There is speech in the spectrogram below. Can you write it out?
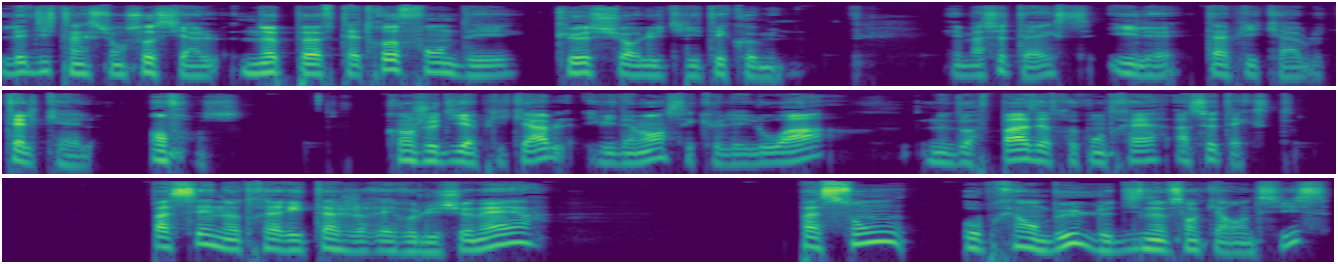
Les distinctions sociales ne peuvent être fondées que sur l'utilité commune. Et bien ce texte, il est applicable tel quel en France. Quand je dis applicable, évidemment, c'est que les lois ne doivent pas être contraires à ce texte. Passé notre héritage révolutionnaire, passons au préambule de 1946.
